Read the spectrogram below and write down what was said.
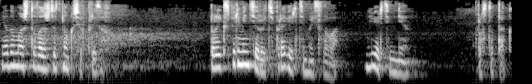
Я думаю, что вас ждет много сюрпризов. Проэкспериментируйте, проверьте мои слова. Не верьте мне просто так.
